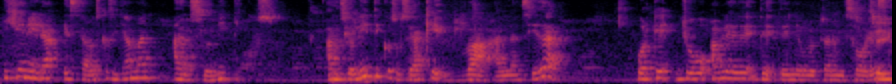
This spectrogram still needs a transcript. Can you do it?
y genera estados que se llaman ansiolíticos. Ansiolíticos, o sea que bajan la ansiedad. Porque yo hablé de, de- de neurotransmisores, Sí.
